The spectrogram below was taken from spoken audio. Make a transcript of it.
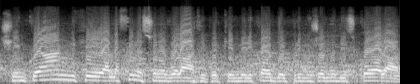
5 anni che alla fine sono volati perché mi ricordo il primo giorno di scuola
